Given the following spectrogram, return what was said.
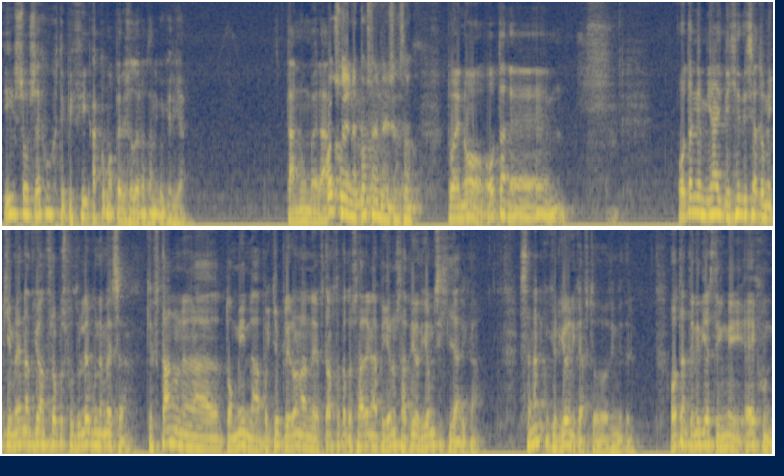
ίσως έχουν χτυπηθεί ακόμα περισσότερο από τα νοικοκυριά τα νούμερα. Πώς το είναι, πώς το εννοείς αυτό; Το εννοώ όταν, ε, όταν είναι μια επιχείρηση ατομική με έναν-δυο ανθρώπους που δουλεύουν μέσα και φτάνουν ένα, το μήνα από εκεί που πληρώνανε 7-8 εκατοστάρια να πηγαίνουν στα 2-2,5 χιλιάρικα. Σε ένα νοικοκυριό είναι και αυτό, Δημήτρη. Όταν την ίδια στιγμή έχουν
